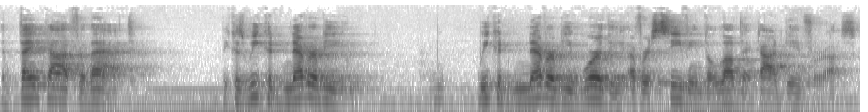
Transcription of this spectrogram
And thank God for that. Because we could never be we could never be worthy of receiving the love that God gave for us.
